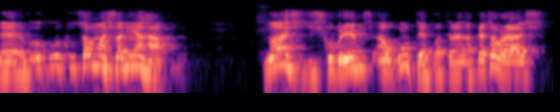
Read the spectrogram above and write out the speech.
É, só uma historinha rápida. Nós descobrimos, há algum tempo atrás, a Petrobras,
